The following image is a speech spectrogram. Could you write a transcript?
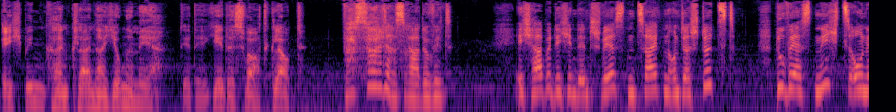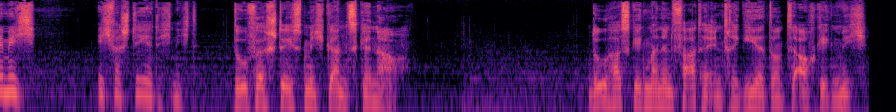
Ich bin kein kleiner Junge mehr, der dir jedes Wort glaubt. Was soll das, Radowit? Ich habe dich in den schwersten Zeiten unterstützt. Du wärst nichts ohne mich. Ich verstehe dich nicht. Du verstehst mich ganz genau. Du hast gegen meinen Vater intrigiert und auch gegen mich.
